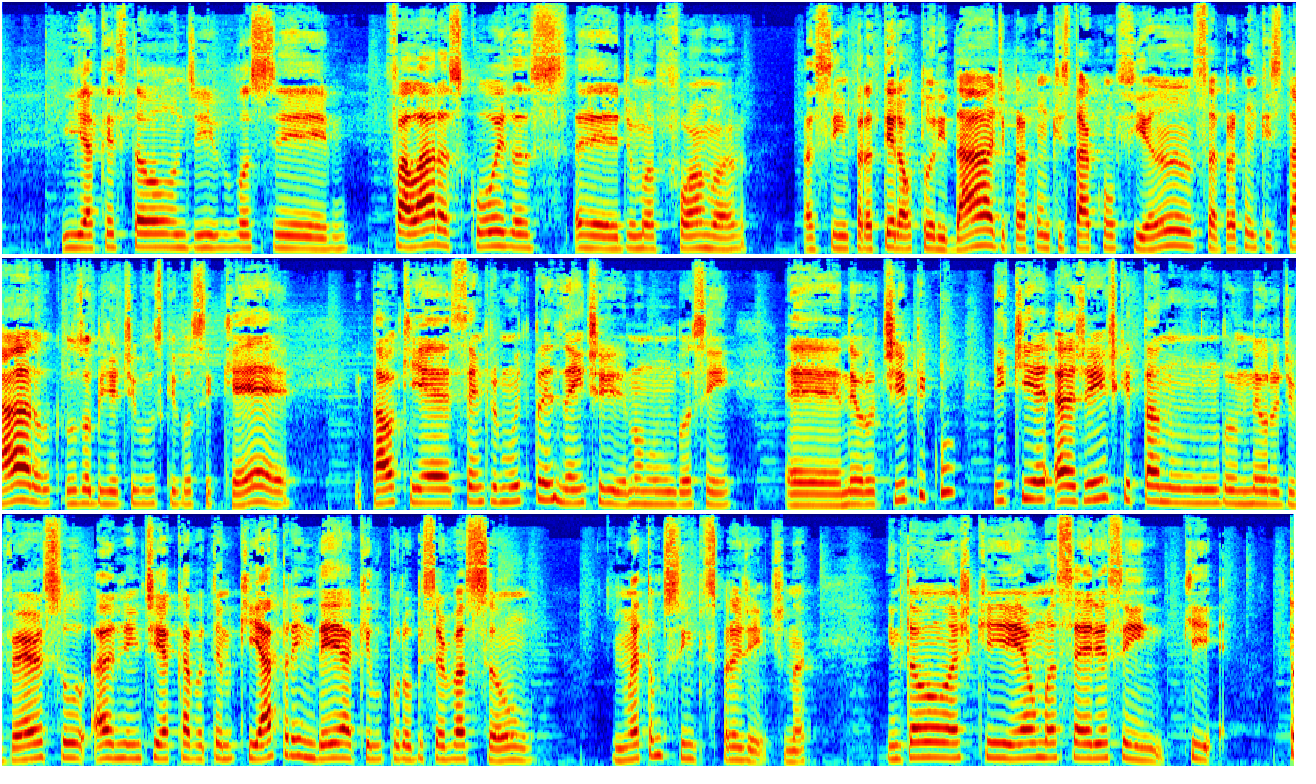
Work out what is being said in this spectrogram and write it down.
e a questão de você falar as coisas é, de uma forma assim para ter autoridade, para conquistar confiança, para conquistar os objetivos que você quer e tal, que é sempre muito presente no mundo assim é, neurotípico e que a gente que está num mundo neurodiverso, a gente acaba tendo que aprender aquilo por observação. Não é tão simples pra gente, né? Então, acho que é uma série assim que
